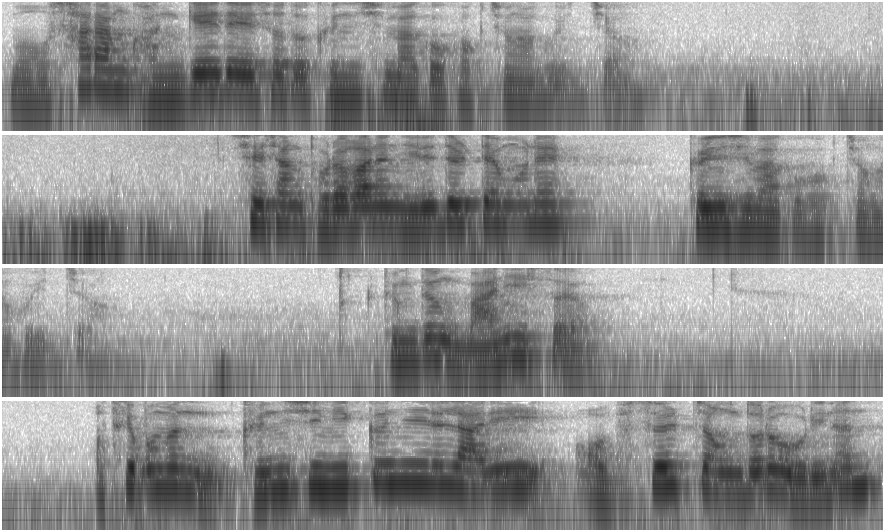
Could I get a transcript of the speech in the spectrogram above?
뭐 사람 관계에 대해서도 근심하고 걱정하고 있죠. 세상 돌아가는 일들 때문에 근심하고 걱정하고 있죠. 등등 많이 있어요. 어떻게 보면 근심이 끊일 날이 없을 정도로 우리는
